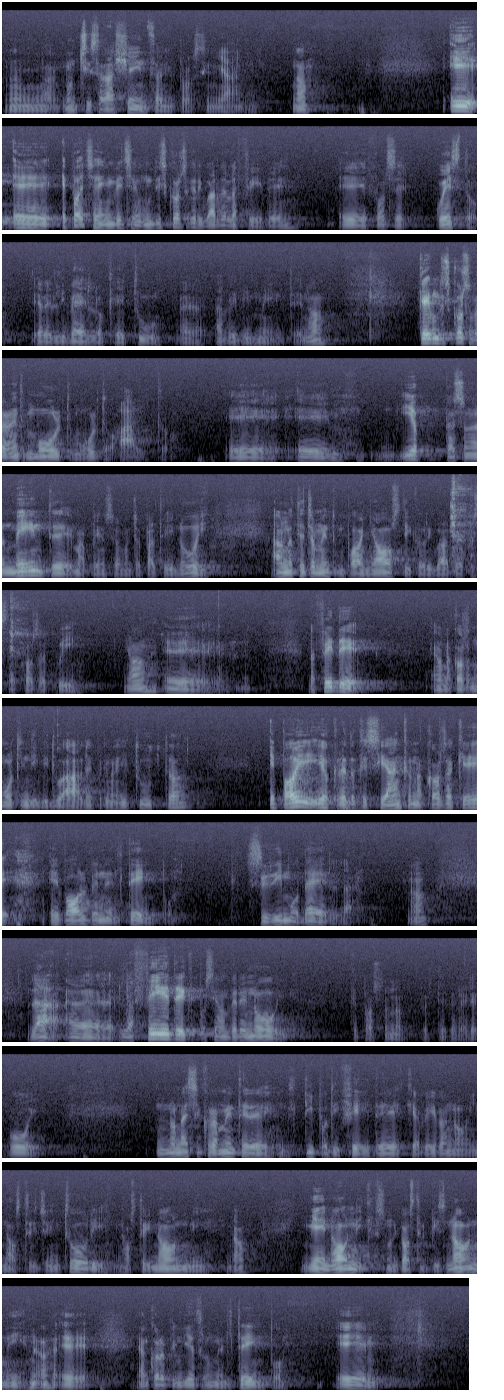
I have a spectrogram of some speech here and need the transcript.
um, non ci sarà scienza nei prossimi anni. No? E, eh, e, poi c'è invece un discorso che riguarda la fede, e forse questo era il livello che tu eh, avevi in mente, no? Che è un discorso veramente molto, molto alto. E, e io personalmente, ma penso la maggior parte di noi, ha un atteggiamento un po' agnostico riguardo a questa cosa qui. No? la fede è una cosa molto individuale, prima di tutto, e poi io credo che sia anche una cosa che evolve nel tempo, si rimodella. No? La, eh, la, fede che possiamo avere noi, che possono, avere voi, non è sicuramente il tipo di fede che avevano i nostri genitori, i nostri nonni, no? i miei nonni che sono i vostri bisnonni, no? e, e, ancora più indietro nel tempo. E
